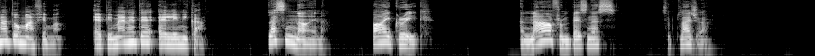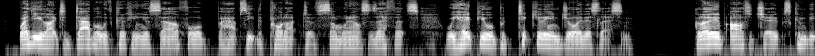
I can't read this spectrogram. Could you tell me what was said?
Ένατο μάθημα. Επιμένετε ελληνικά. Lesson 9. By Greek. And now from business to pleasure. Whether you like to dabble with cooking yourself or perhaps eat the product of someone else's efforts, we hope you will particularly enjoy this lesson. Globe artichokes can be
